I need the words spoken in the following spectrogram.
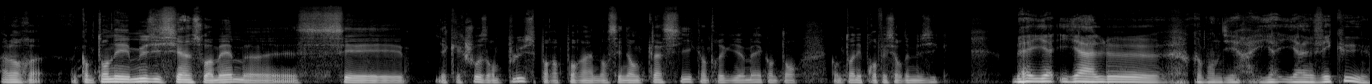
Alors, euh, quand on est musicien soi-même, euh, c'est il y a quelque chose en plus par rapport à un enseignant classique entre guillemets quand on quand on est professeur de musique. Ben, il y, y a le comment dire, il y a, un vécu.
